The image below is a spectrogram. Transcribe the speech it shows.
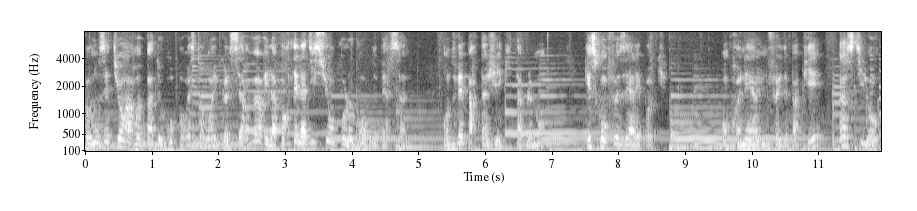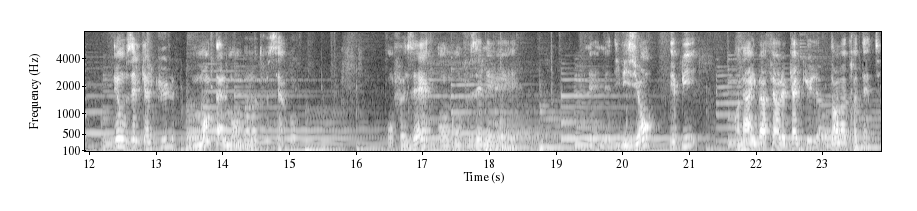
quand nous étions à un repas de groupe au restaurant et que le serveur il apportait l'addition pour le groupe de personnes, on devait partager équitablement. Qu'est-ce qu'on faisait à l'époque? On prenait une feuille de papier, un stylo et on faisait le calcul mentalement dans notre cerveau. On faisait, on, faisait les, les divisions et puis on arrivait à faire le calcul dans notre tête.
